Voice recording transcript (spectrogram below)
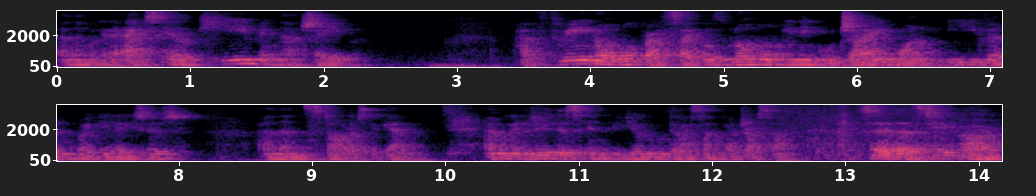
And then we're going to exhale, keeping that shape. Have three normal breath cycles, normal meaning Ujjayi, one, even, regulated, and then start again. And we're going to do this in Yoga Budrasana Vajrasana. So let's take our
